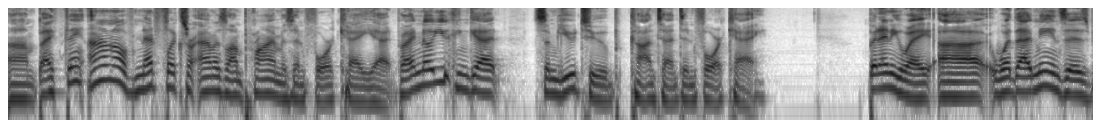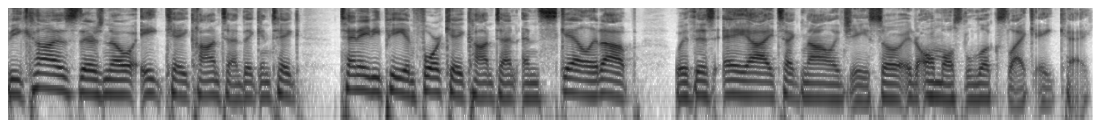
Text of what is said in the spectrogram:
Um, but I think I don't know if Netflix or Amazon Prime is in 4K yet, but I know you can get some YouTube content in 4K. But anyway, uh, what that means is because there's no 8K content, they can take 1080p and 4K content and scale it up with this AI technology so it almost looks like 8K.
